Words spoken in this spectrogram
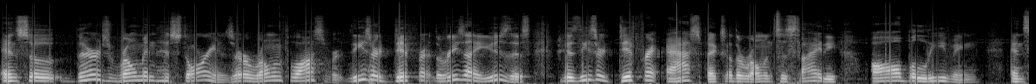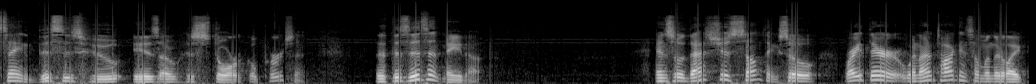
And so there's Roman historians, there are Roman philosophers. These are different. The reason I use this because these are different aspects of the Roman society, all believing and saying this is who is a historical person, that this isn't made up. And so that's just something. So right there, when I'm talking to someone, they're like,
